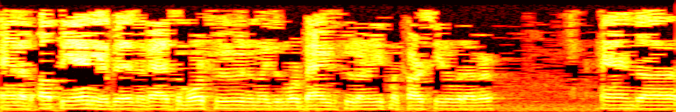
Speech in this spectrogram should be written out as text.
and I've upped the ante a bit and I've had some more food and like there's more bags of food underneath my car seat or whatever. And, uh,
